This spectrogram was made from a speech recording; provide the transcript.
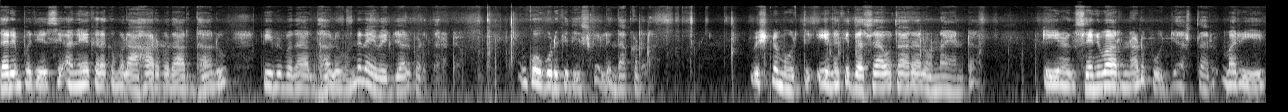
ధరింపజేసి అనేక రకముల ఆహార పదార్థాలు తీపి పదార్థాలు ఉండి నైవేద్యాలు పెడతారట. ఇంకో గుడికి తీసుకెళ్ళింది అక్కడ. విష్ణుమూర్తి ఈయనకి దశావతారాలు ఉన్నాయంట. ఈయనకి శనివారం నాడు పూజ చేస్తారు. మరి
